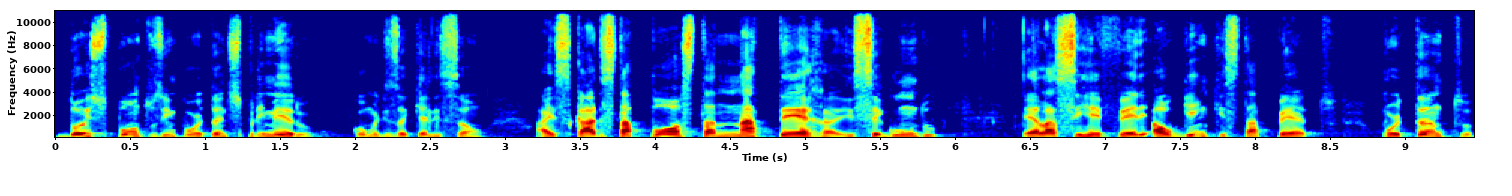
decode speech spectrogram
dois pontos importantes. Primeiro, como diz aqui a lição, a escada está posta na terra. E segundo, ela se refere a alguém que está perto. Portanto,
